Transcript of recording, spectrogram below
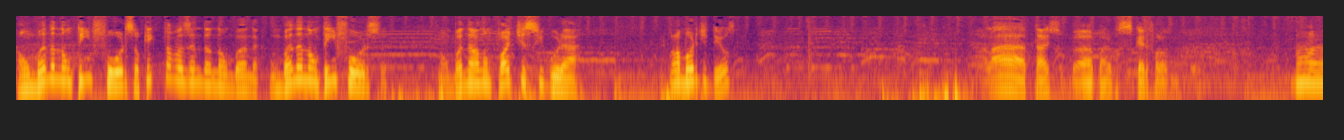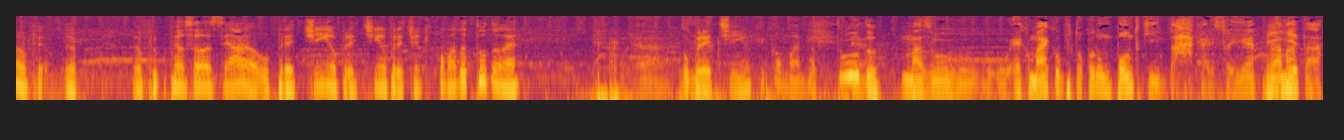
A Umbanda não tem força. O que que tá fazendo dando a Umbanda? Umbanda não tem força. A Umbanda ela não pode te segurar. Pelo amor de Deus. Vai lá, tá, Bárbara, vocês querem falar alguma coisa? Não, eu, eu, eu fico pensando assim, ah, o pretinho, o pretinho, o pretinho que comanda tudo, né? O pretinho que comanda tudo. É, mas o, o, É que o Michael tocou num ponto que. Ah, cara, isso aí é pra Minha matar.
